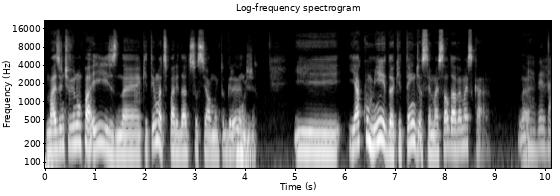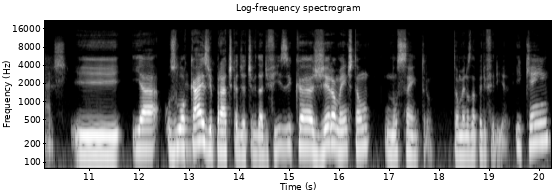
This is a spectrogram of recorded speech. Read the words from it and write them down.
mas a gente vive num país, né, que tem uma disparidade social muito grande. Muito. E, e a comida que tende a ser mais saudável é mais cara, né? É verdade. E, e a, os locais de prática de atividade física geralmente estão no centro, estão menos na periferia. E quem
